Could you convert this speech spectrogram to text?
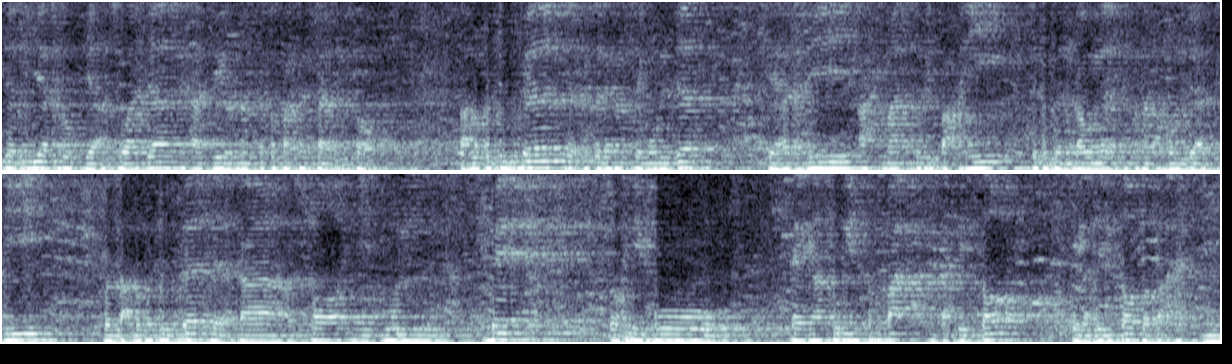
Jamiah Rukiah Aswaja saya hadir dengan kesempatan Tito kalau juga dan kesadaran saya mulia Syekh Haji Ahmad Rifai sebutan kaulah sangat amal jadi bentak lupa juga deka sohibul bed sohibu saya ngatungin tempat angkat binto Kila binto Bapak Haji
